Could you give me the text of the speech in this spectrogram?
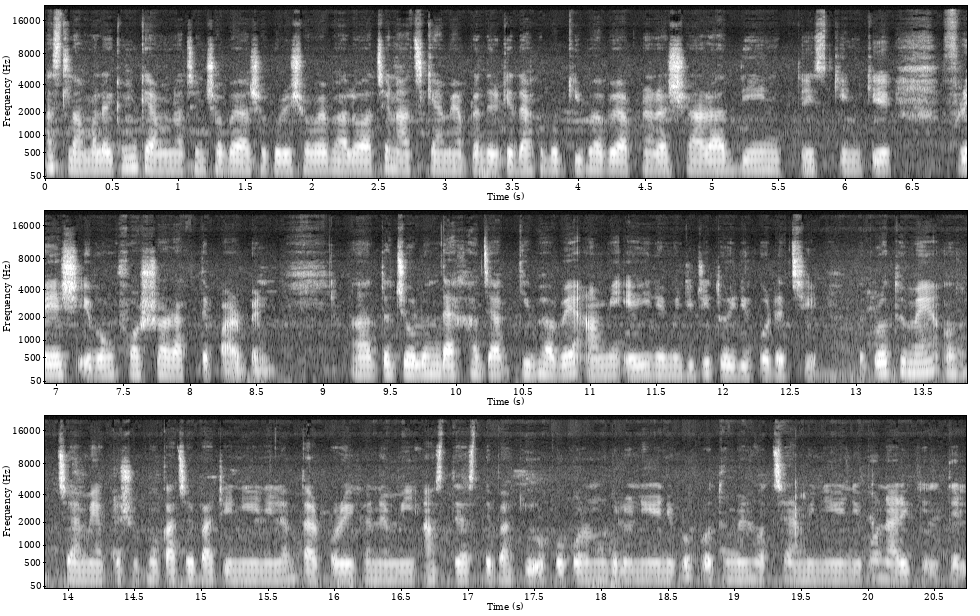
আসসালামু আলাইকুম, কেমন আছেন সবাই? আশা করি সবাই ভালো আছেন। আজকে আমি আপনাদেরকে দেখাবো কীভাবে আপনারা সারা দিন স্কিনকে ফ্রেশ এবং ফর্সা রাখতে পারবেন। তো চলুন দেখা যাক কীভাবে আমি এই রেমেডিটি তৈরি করেছি। তো প্রথমে হচ্ছে আমি একটা শুকনো কাচের বাটি নিয়ে নিলাম, তারপরে এখানে আমি আস্তে আস্তে বাকি উপকরণগুলো নিয়ে নিব। প্রথমে হচ্ছে আমি নিয়ে নিব নারিকেল তেল।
